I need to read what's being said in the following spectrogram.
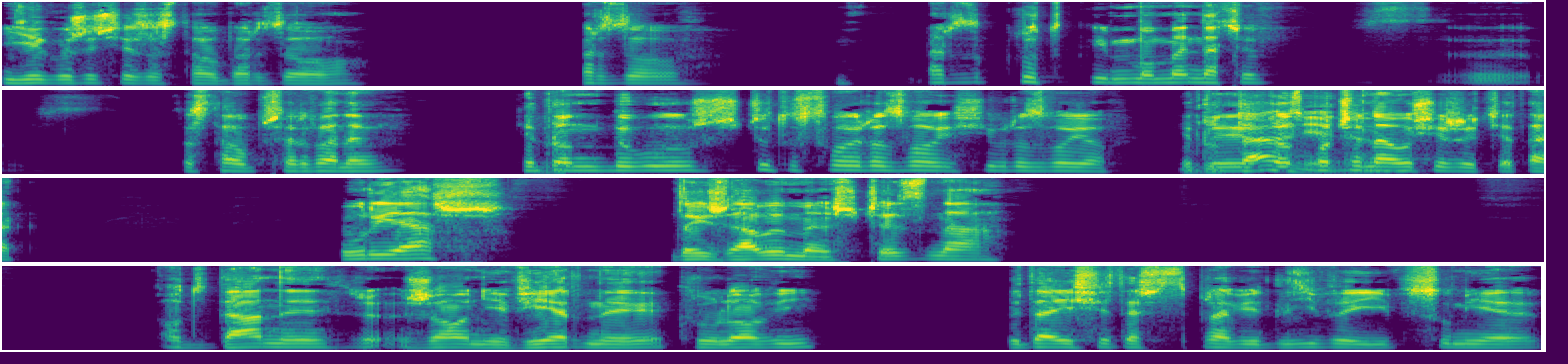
Jego życie zostało bardzo, bardzo bardzo krótki moment, znaczy zostało przerwane, kiedy on był u szczytu swojego rozwoju, sił rozwojowych, kiedy Brutalnie, rozpoczynało nie? się życie, tak. Uriasz, dojrzały mężczyzna, oddany żonie, wierny królowi, wydaje się też sprawiedliwy i w sumie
